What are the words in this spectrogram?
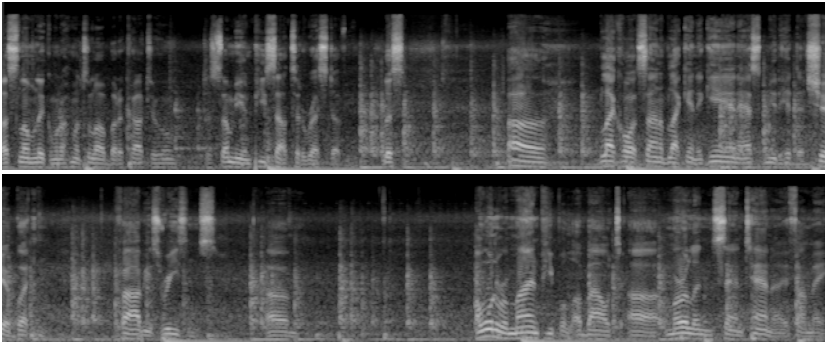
Assalamu alaikum wa rahmatullahi wa barakatuhu. To some of you and peace out to the rest of you. Listen, uh, Black Heart sign Black in again, asking you to hit that share button for obvious reasons. Um, I want to remind people about uh, Merlin Santana, if I may.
